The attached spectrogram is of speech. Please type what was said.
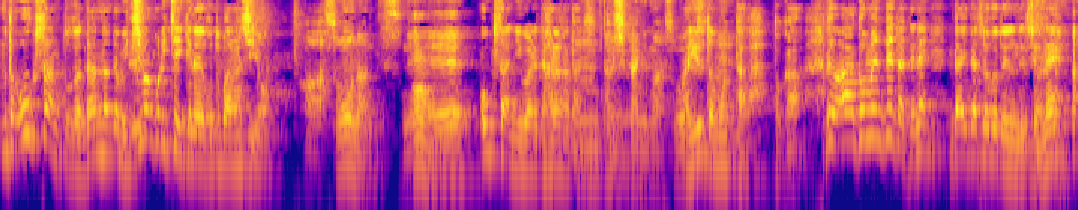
奥さんとか旦那でも一番これ言っちゃいけない言葉らしいよ。ああ、そうなんですね。うん。奥さんに言われて腹が立つうん。確かにまあそうです、あ、ね。言うと思ったわ、とか。でも、あ、コメンテーターってね、大体そういうこと言うんですよね。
